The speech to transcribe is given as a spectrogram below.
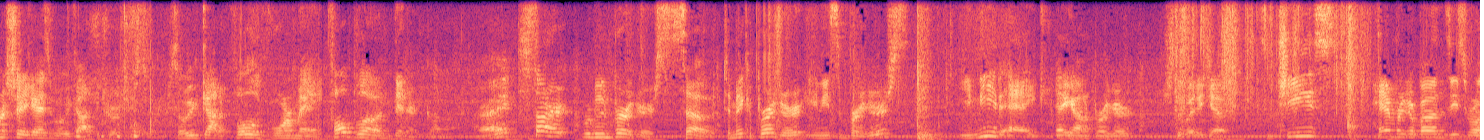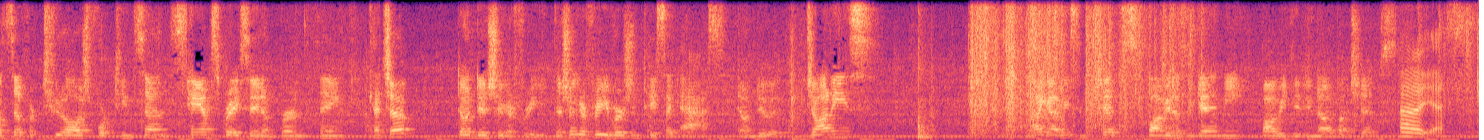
Gonna show you guys what we got at the grocery store. So we've got a full gourmet, full-blown dinner going on. All right. To start, we're doing burgers. So to make a burger, you need some burgers. You need egg. Egg on a burger, just the way to go. Some cheese, hamburger buns. These were on sale for two dollars fourteen cents. Ham spray so you don't burn the thing. Ketchup. Don't do sugar-free. The sugar-free version tastes like ass. Don't do it. Johnny's. I got me some chips. Bobbi doesn't get any. Bobbi, did you know about chips? Uh, yes.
